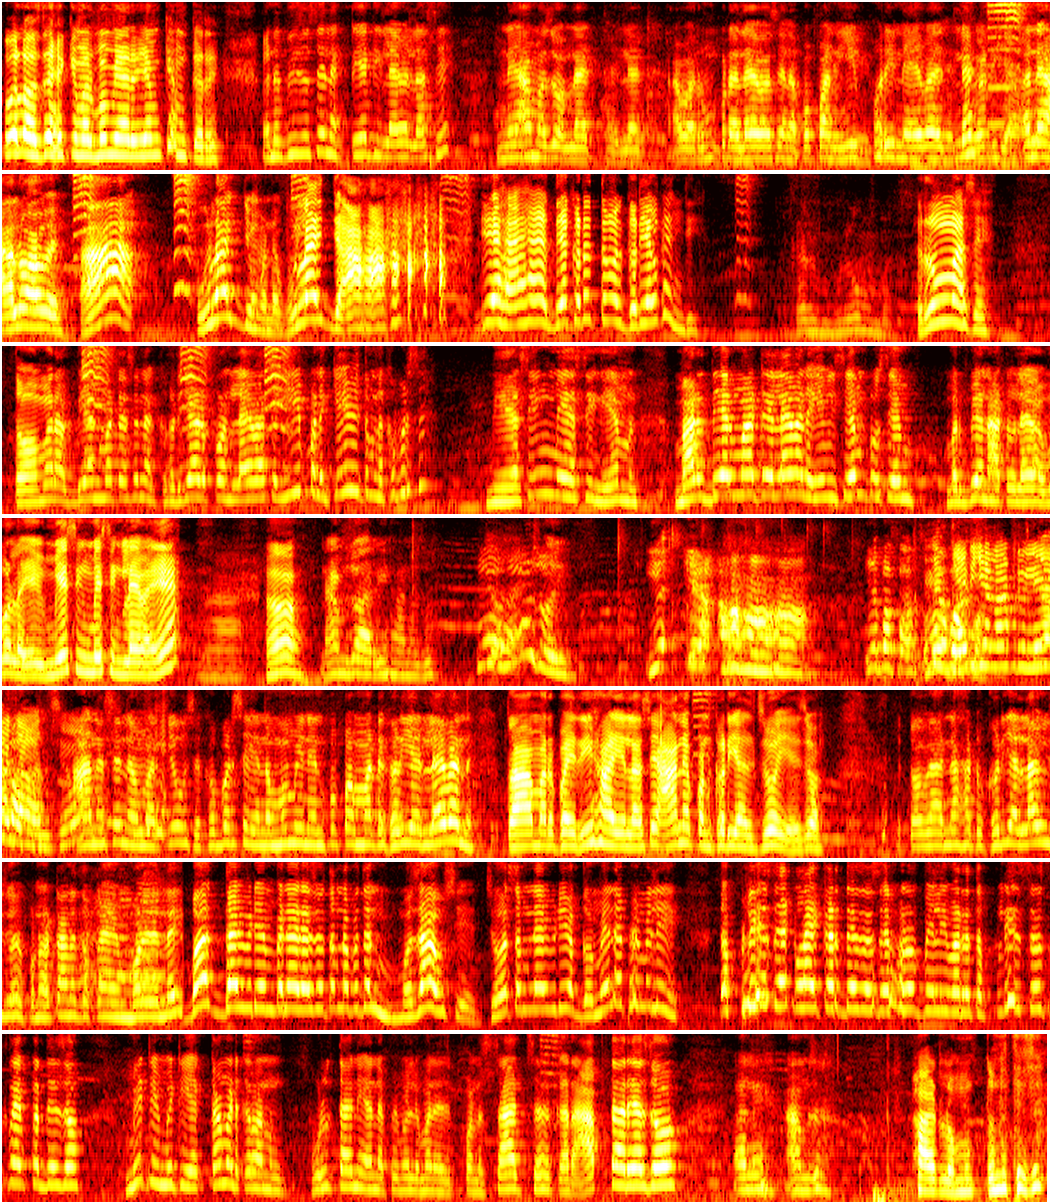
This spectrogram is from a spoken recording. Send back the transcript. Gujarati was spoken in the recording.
બોલો જાય કે મારી મમ્મી હારે એમ કેમ કરે? અને બીજું છે ને ટેડી લાવેલા છે. ને આમાં જો લાઈટ થાય લાઈટ. આવા રૂમકડા લાવ્યા છે ને પપ્પાની ઈ ફરીને આવ્યા એટલે. અને હાલો આવે. હા! ભૂલાઈ જ ગયો મને ભૂલાઈ જ એ હે હે દેખડે તમારે ઘડિયાળ કઈ જી રૂમમાં છે. તો અમારા બેન માટે છે ને ઘડિયાળ પણ લાવ્યા છે. એ પણ કેવી તમને ખબર છે? મેસિંગ મેસિંગ એમ. મારા દેર માટે લાવ્યા ને એવી સેમ ટુ સેમ મારા બેન આટો લાવ્યા. બોલો એવી મેસિંગ મેસિંગ લાવ્યા હે? હા. નામ જો આ રીહાનો જો. હું જોઈ? એ હા હા. એ બાપા એ ઘડિયાળ આપણે લેવા જવાનું છે આને છે ને અમારે કેવું છે ખબર છે? એના મમ્મી ને એના પપ્પા માટે ઘડિયાળ લાવ્યા ને તો આ અમારા ભાઈ રિહાયેલા છે. આને પણ ઘડિયાળ જોઈએ જો. તો હવે આના હાટુ ઘડિયાળ લાવી જોઈએ પણ અટાણે તો કાંઈ મળે નહીં. બધા વીડિયો બનાવી રહેજો તમને બધાને મજા આવશે. જો તમને વીડિયો ગમે ને ફેમિલી તો પ્લીઝ એક લાઈક કરી દેજો સેલ્ફનો પહેલી વાર તો પ્લીઝ સબસ્ક્રાઇબ કરી દેજો. મીઠી મીઠી એક કમેન્ટ કરવાનું ભૂલતા નહીં અને ફેમિલી મને પણ સાથ સહકાર આપતા રહેજો. અને આમ જો હાડલો મૂકતો નથી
